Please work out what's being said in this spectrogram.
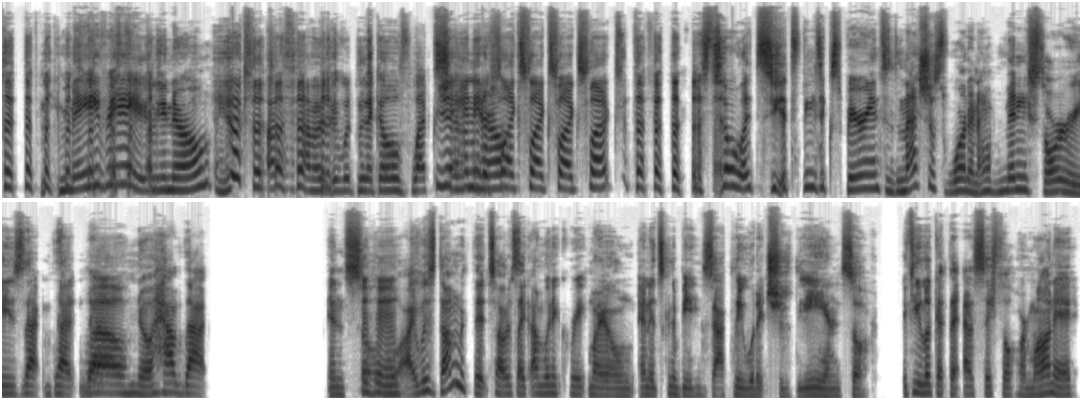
maybe, you know, uh, with like a little flex. Yeah, I need a flex, flex, flex, flex. so it's it's these experiences, and that's just one. And I have many stories that that, wow. that you know have that. And so mm-hmm. I was done with it. So I was like, I'm going to create my own, and it's going to be exactly what it should be. And so if you look at the SF Philharmonic,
